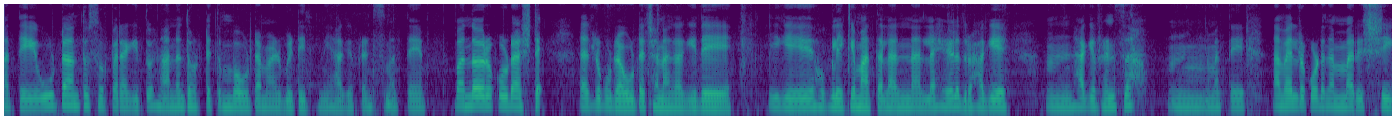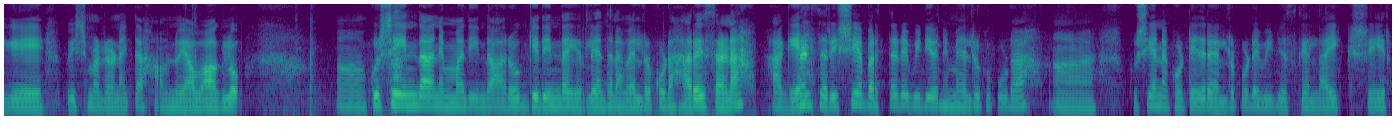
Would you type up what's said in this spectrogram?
ಮತ್ತೆ ಊಟ ಅಂತೂ ಸೂಪರ್ ಆಗಿತ್ತು. ನಾನು ಹೊಟ್ಟೆ ತುಂಬ ಊಟ ಮಾಡಿಬಿಟ್ಟಿದ್ದೀನಿ ಹಾಗೆ ಫ್ರೆಂಡ್ಸ್ ಮತ್ತು ಬಂದವರು ಕೂಡ ಅಷ್ಟೇ. ಎಲ್ಲರೂ ಕೂಡ ಊಟ ಚೆನ್ನಾಗಾಗಿದೆ. ಹೀಗೆ ಹೋಗಲಿಕ್ಕೆ ಮಾತಲ್ಲ ಹೇಳಿದ್ರು. ಹಾಗೆ ಹಾಗೆ ಫ್ರೆಂಡ್ಸ್ ಮತ್ತು ನಾವೆಲ್ಲರೂ ಕೂಡ ನಮ್ಮ ರಿಷಿಗೆ ವಿಶ್ ಮಾಡೋಣ ಆಯಿತಾ? ಅವನು ಯಾವಾಗಲೂ ಖುಷಿಯಿಂದ ನೆಮ್ಮದಿಯಿಂದ, ಆರೋಗ್ಯದಿಂದ ಇರಲಿ ಅಂತ ನಾವೆಲ್ಲರೂ ಕೂಡ ಹಾರೈಸೋಣ. ಹಾಗೆ ಫ್ರೆಂಡ್ಸ್ ರಿಷಿಯ ಬರ್ತ್ಡೇ ವಿಡಿಯೋ ನಿಮ್ಮೆಲ್ಲರಿಗೂ ಕೂಡ ಖುಷಿಯನ್ನು ಕೊಟ್ಟಿದ್ದರೆ ಎಲ್ಲರೂ ಕೂಡ ವೀಡಿಯೋಸ್ಗೆ like share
